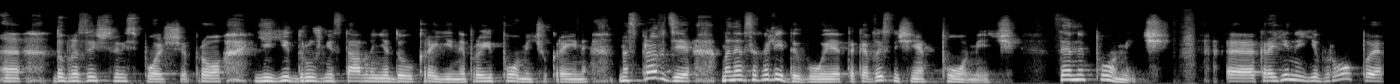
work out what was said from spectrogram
е, Доброзичливість Польщі, про її дружнє ставлення до України, про її поміч України. Насправді мене взагалі дивує таке визначення як поміч. Це не поміч. Е, Країни Європи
